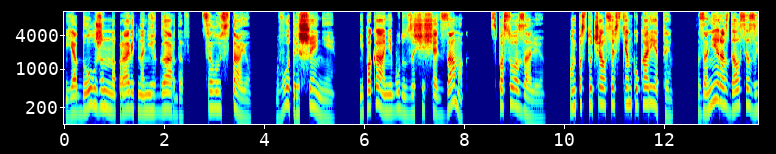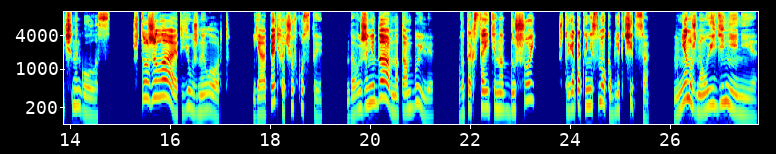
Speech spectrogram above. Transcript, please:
Я должен направить на них гардов, целую стаю. Вот решение. И пока они будут защищать замок, спасу Азалию. Он постучался в стенку кареты. За ней раздался зычный голос. «Что желает южный лорд? Я опять хочу в кусты. Да вы же недавно там были. Вы так стоите над душой, что я так и не смог облегчиться. Мне нужно уединение».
